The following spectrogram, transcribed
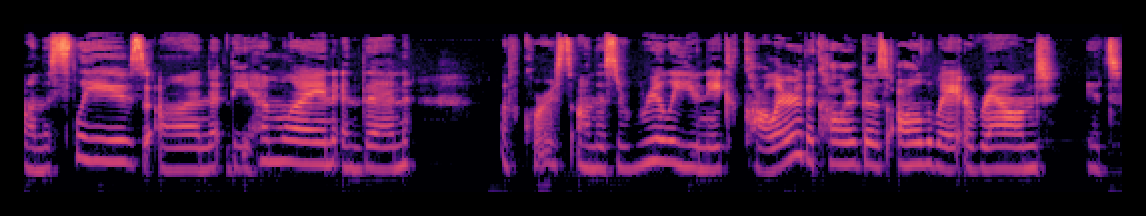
on the sleeves, on the hemline, and then of course on this really unique collar. The collar goes all the way around. It's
